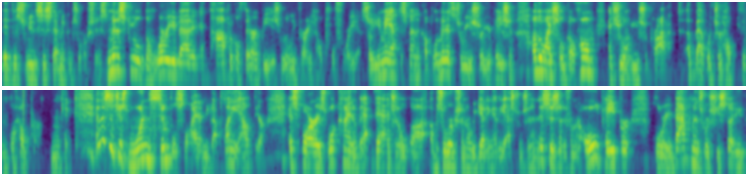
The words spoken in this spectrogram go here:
that this really systemic absorption is minuscule, don't worry about it, and topical therapy is really very helpful for you. So you may have to spend a couple of minutes to reassure your patient. Otherwise, she'll go home and she won't use your product. About what your help will help her. Okay. And this is just one simple slide. I mean, you got plenty out there as far as what kind of vaginal uh, absorption are we getting of the estrogen. And this is from an old paper, Gloria Bachmann's, where she studied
